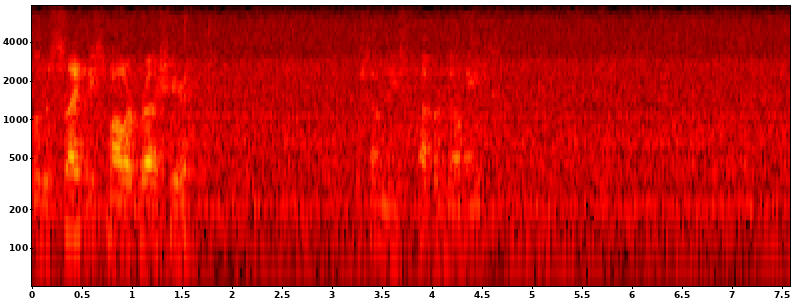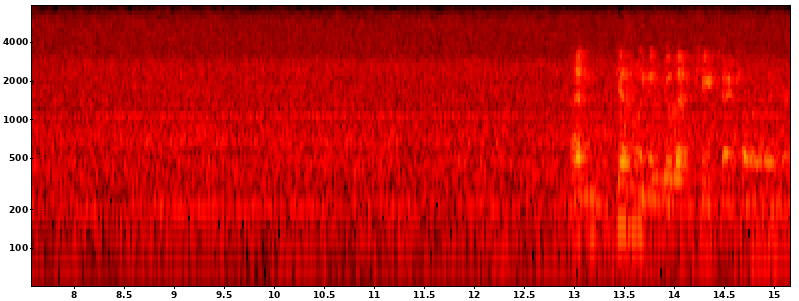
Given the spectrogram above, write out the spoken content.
With a slightly smaller brush here. For some of these upper buildings. I'm definitely going to go back and change that color later.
